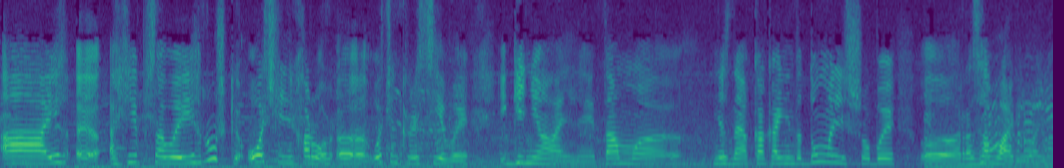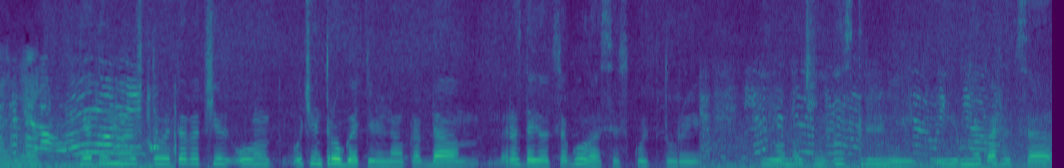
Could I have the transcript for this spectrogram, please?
А, их- э, а гипсовые игрушки очень хоро- э, очень красивые и гениальные. Там э, не знаю, как они додумались, чтобы э, разговаривали они. Я думаю, что это вообще очень трогательно, когда раздается голос из скульптуры. И он очень искренний. И мне кажется,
